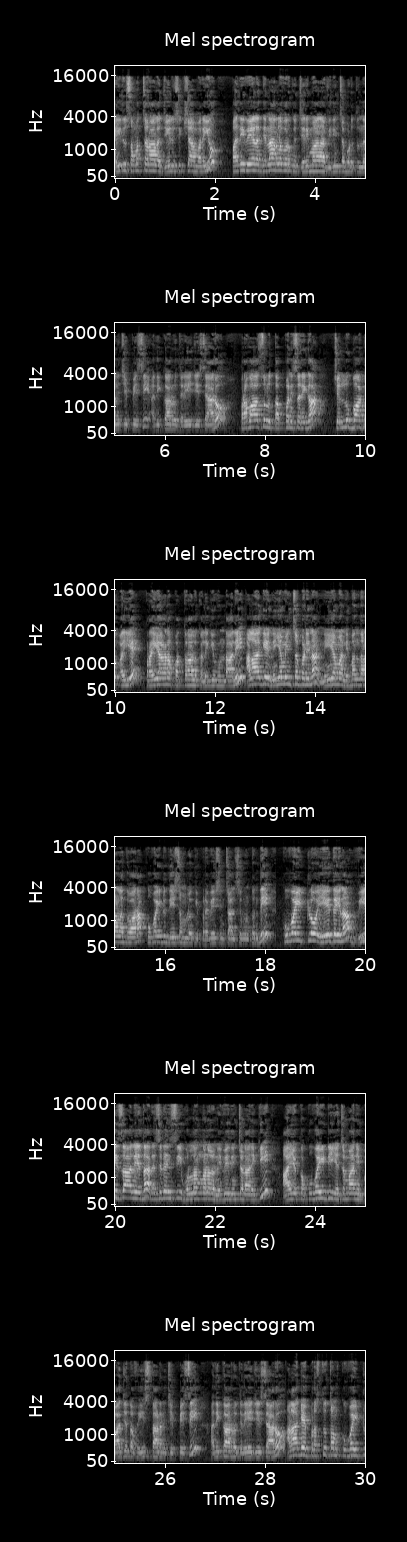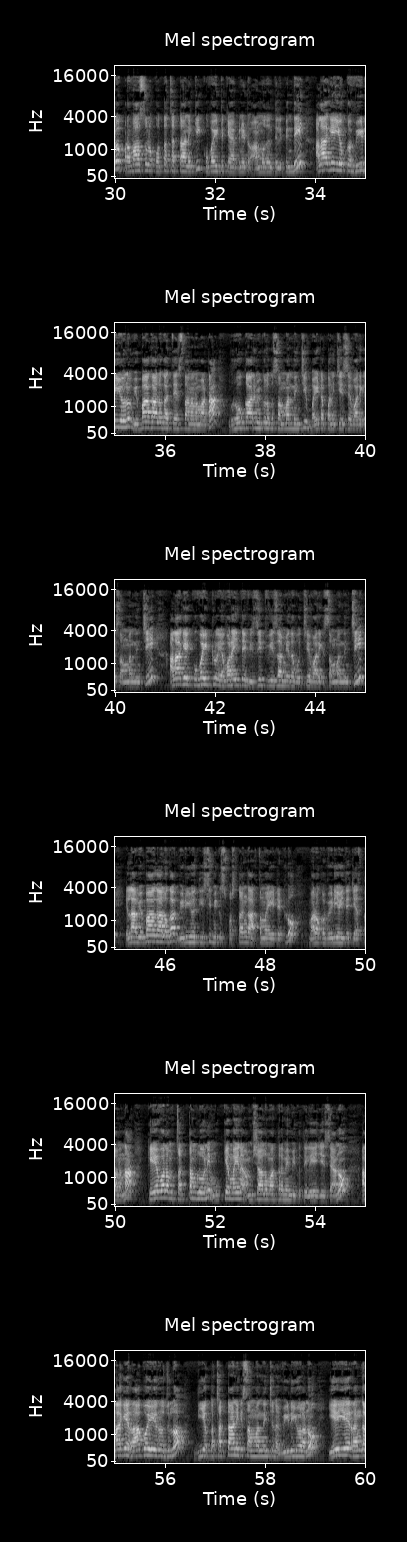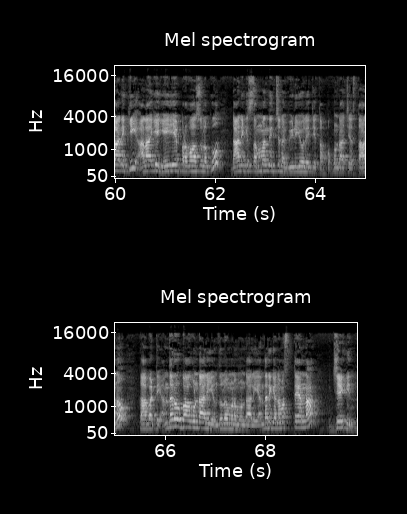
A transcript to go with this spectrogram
ఐదు సంవత్సరాల జైలు శిక్ష మరియు పదివేల దినార్ల వరకు జరిమానా విధించబడుతుందని చెప్పేసి అధికారులు తెలియజేశారు. ప్రవాసులు తప్పనిసరిగా చెల్లుబాటు అయ్యే ప్రయాణ పత్రాలు కలిగి ఉండాలి. అలాగే నియమించబడిన నియమ నిబంధనల ద్వారా కువైట్ దేశంలోకి ప్రవేశించాల్సి ఉంటుంది. కువైట్లో ఏదైనా వీసా లేదా రెసిడెన్సీ ఉల్లంఘనలు నివేదించడానికి ఆ యొక్క కువైటీ యజమాని బాధ్యత వహిస్తాడని చెప్పేసి అధికారులు తెలియజేశారు. అలాగే ప్రస్తుతం కువైట్లో ప్రవాసుల కొత్త చట్టానికి కువైట్ కేబినెట్ ఆమోదం తెలిపింది. అలాగే ఈ యొక్క వీడియోను విభాగాలుగా చేస్తానన్నమాట. గృహ కార్మికులకు సంబంధించి బయట పనిచేసే వారికి సంబంధించి అలాగే కువైట్లో ఎవరైతే విజిట్ వీసా మీద వచ్చే వారికి సంబంధించి ఇలా విభాగాలుగా వీడియో తీసి మీకు స్పష్టంగా అర్థమయ్యేటట్లు మరొక వీడియో అయితే చేస్తానన్నా కేవలం చట్టంలోని ముఖ్యమైన అంశాలు మాత్రమే మీకు తెలియజేశాను. అలాగే రాబోయే రోజుల్లో ఈ యొక్క చట్టానికి సంబంధించిన వీడియోలను ఏ ఏ రంగానికి అలాగే ఏ ఏ ప్రవాసులకు దానికి సంబంధించిన వీడియోలు అయితే తప్పకుండా చేస్తాను. కాబట్టి అందరూ బాగుండాలి ఎందులో మనం ఉండాలి. అందరికీ నమస్తే అన్న. జై హింద్.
